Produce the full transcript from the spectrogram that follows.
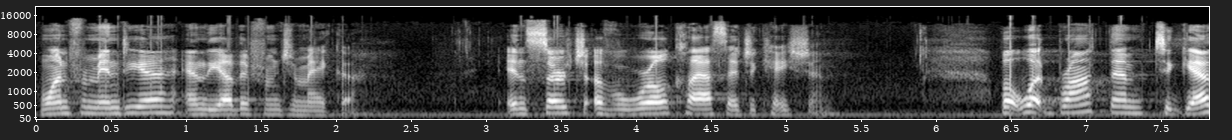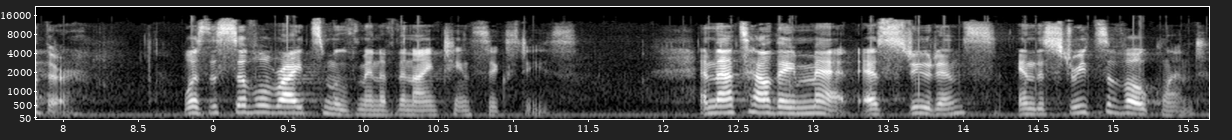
one from India and the other from Jamaica, in search of a world class education. But what brought them together was the civil rights movement of the 1960s. And that's how they met as students in the streets of Oakland,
